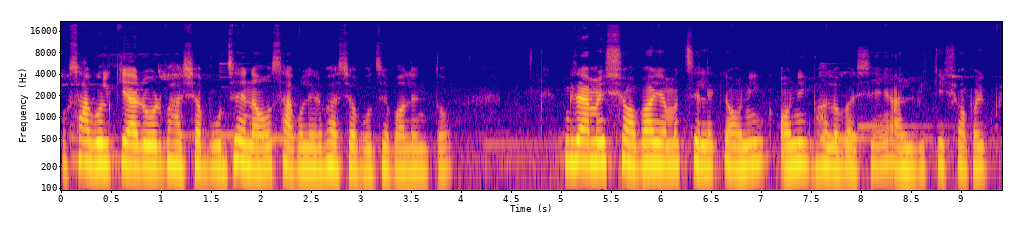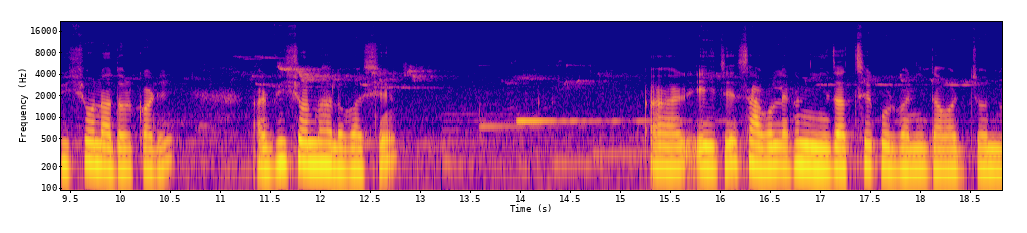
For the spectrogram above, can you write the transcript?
ও ছাগল কি আর ওর ভাষা বুঝে না? ও ছাগলের ভাষা বুঝে বলেন তো। গ্রামের সবাই আমার ছেলেকে অনেক অনেক ভালোবাসে। আলভিকে সবাই ভীষণ আদর করে আর ভীষণ ভালোবাসে। আর এই যে ছাগল এখন নিয়ে যাচ্ছে কোরবানি দেওয়ার জন্য।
